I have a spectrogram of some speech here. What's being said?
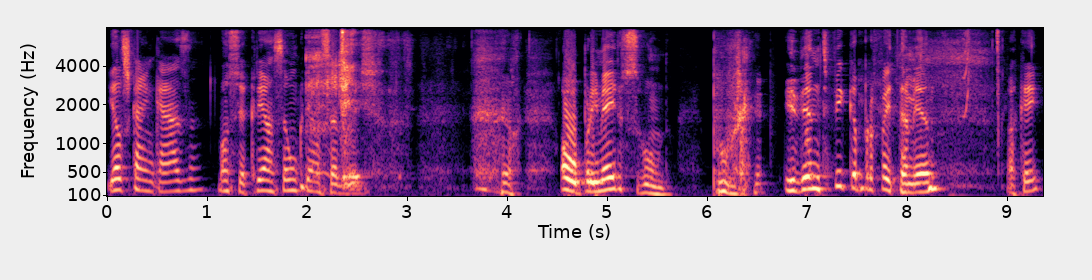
Eles cá em casa vão ser criança 1, criança 2. Ou o primeiro, segundo. Porque identifica perfeitamente, ok?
